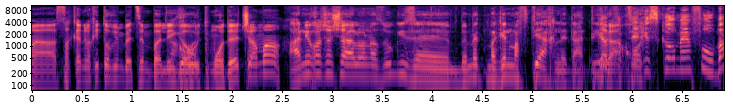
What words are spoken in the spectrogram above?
השחקנים הכי טובים בעצם בליגה נכון. הוא התמודד שם. אני חושב שאלון אזוגי זה באמת מגן מבטיח, לדעתי. גם לפחות. צריך לזכור מאיפה הוא בא.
